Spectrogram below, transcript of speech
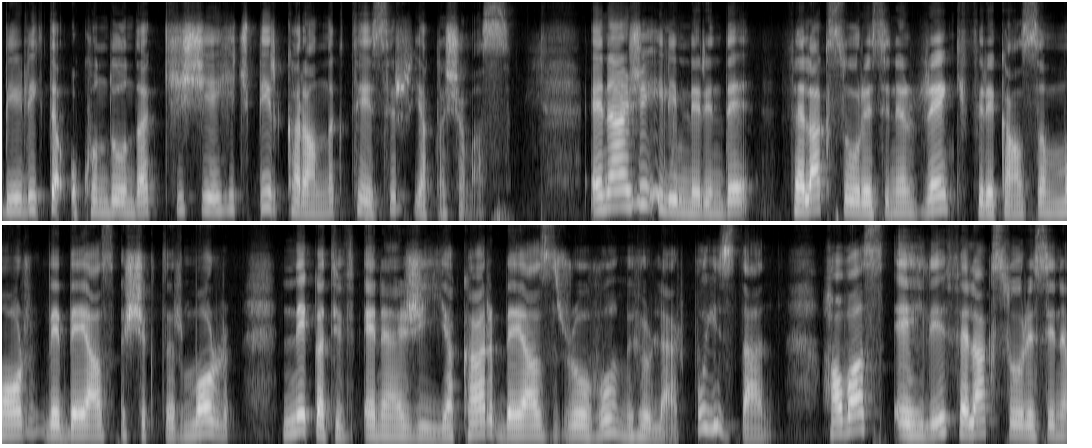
birlikte okunduğunda kişiye hiçbir karanlık tesir yaklaşamaz. Enerji ilimlerinde Felak suresinin renk frekansı mor ve beyaz ışıktır. Mor negatif enerjiyi yakar, beyaz ruhu mühürler. Bu yüzden Havas ehli Felak suresini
